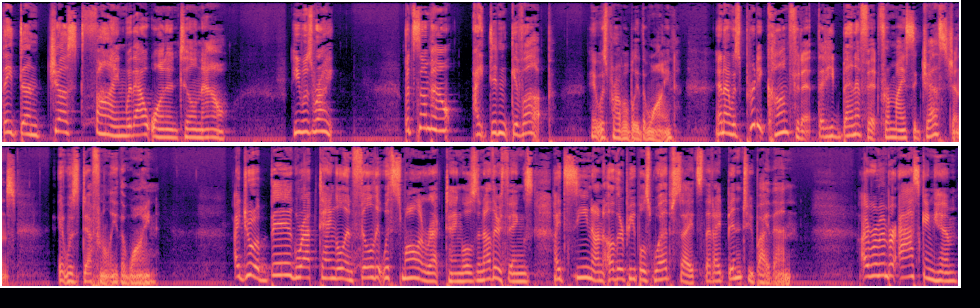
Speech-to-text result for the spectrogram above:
they'd done just fine without one until now. He was right. But somehow, I didn't give up. It was probably the wine. And I was pretty confident that he'd benefit from my suggestions. It was definitely the wine. I drew a big rectangle and filled it with smaller rectangles and other things I'd seen on other people's websites that I'd been to by then. I remember asking him,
